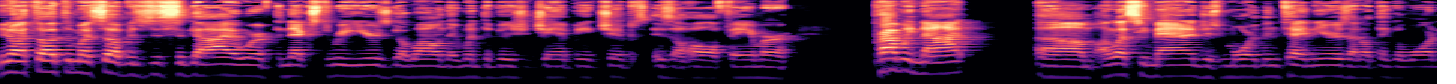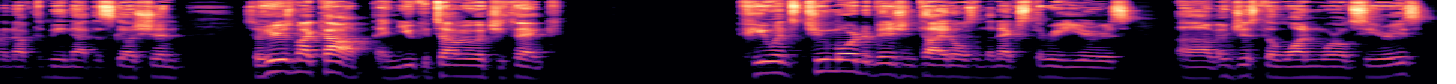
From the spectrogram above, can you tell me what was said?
you know, I thought to myself, is this a guy where if the next three years go well and they win division championships, is a Hall of Famer? Probably not, um, unless he manages more than 10 years. I don't think he'll warrant enough to be in that discussion. So here's my comp, and you can tell me what you think. If he wins two more division titles in the next three years um, and just the one World Series,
